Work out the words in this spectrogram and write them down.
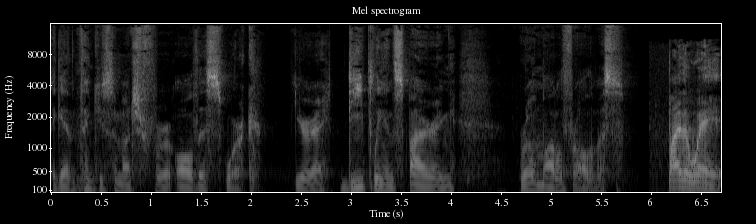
again, thank you so much for all this work. You're a deeply inspiring role model for all of us. By the way,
